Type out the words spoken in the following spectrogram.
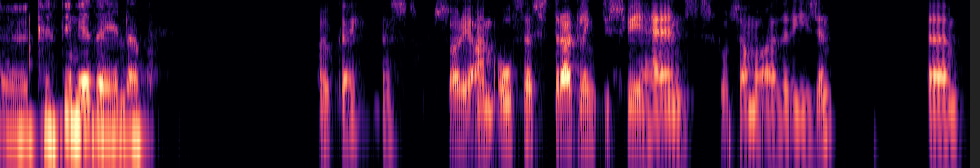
Uh, Christine has a hand up. Okay. Uh, sorry, I'm also struggling to see hands for some other reason. Um,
